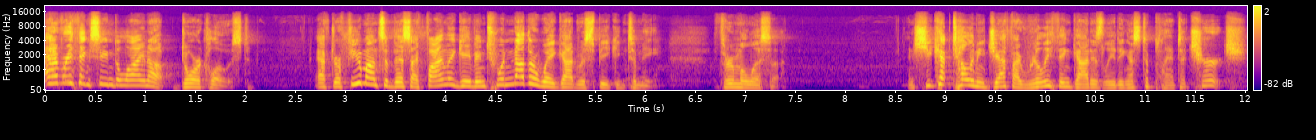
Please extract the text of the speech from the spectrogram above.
everything seemed to line up, door closed. After a few months of this, I finally gave in to another way God was speaking to me through Melissa. And she kept telling me, Jeff, I really think God is leading us to plant a church.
